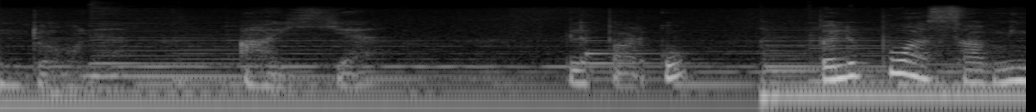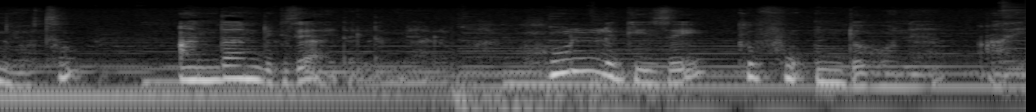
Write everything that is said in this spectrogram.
እንደሆነ አየ። ልብ አድርጉ። በልቡ ሀሳብ ምኞትም አንዳንድ ጊዜ አይደለም ያለው፣ ሁል ጊዜ ክፉ እንደሆነ አየ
